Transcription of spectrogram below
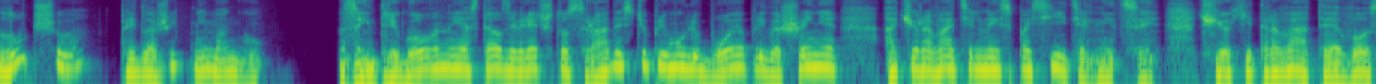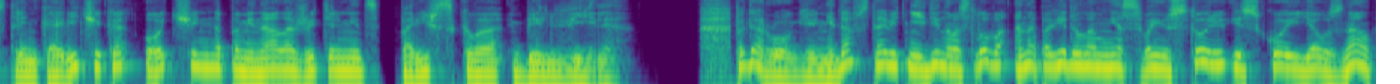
лучшего предложить не могу. Заинтригованный я стал заверять, что с радостью приму любое приглашение очаровательной спасительницы, чье хитроватое востренькое личико очень напоминало жительниц парижского Бельвиля. По дороге, не дав ставить ни единого слова, она поведала мне свою историю, из коей я узнал,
